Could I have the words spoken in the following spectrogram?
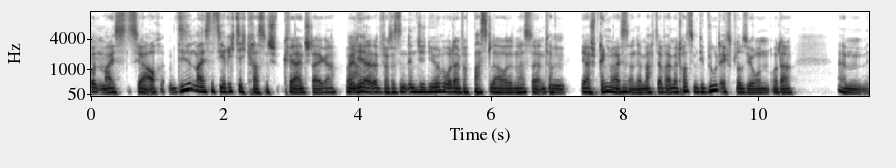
Und meistens ja auch, die sind meistens die richtig krassen Quereinsteiger, weil Ja. die halt einfach, das sind Ingenieure oder einfach Bastler oder dann hast du einfach, mh, ja, Sprengmeister und der macht ja auf einmal trotzdem die Blutexplosion oder ähm,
